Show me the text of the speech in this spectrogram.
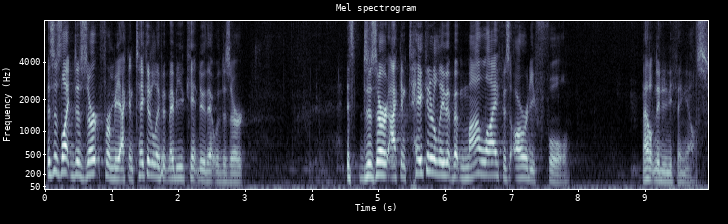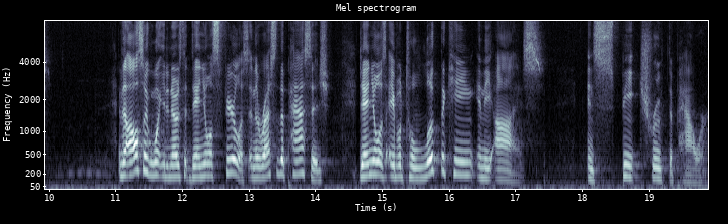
This is like dessert for me. I can take it or leave it. Maybe you can't do that with dessert. It's dessert. I can take it or leave it, but my life is already full. I don't need anything else. And I also want you to notice that Daniel is fearless. In the rest of the passage, Daniel is able to look the king in the eyes and speak truth to power.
